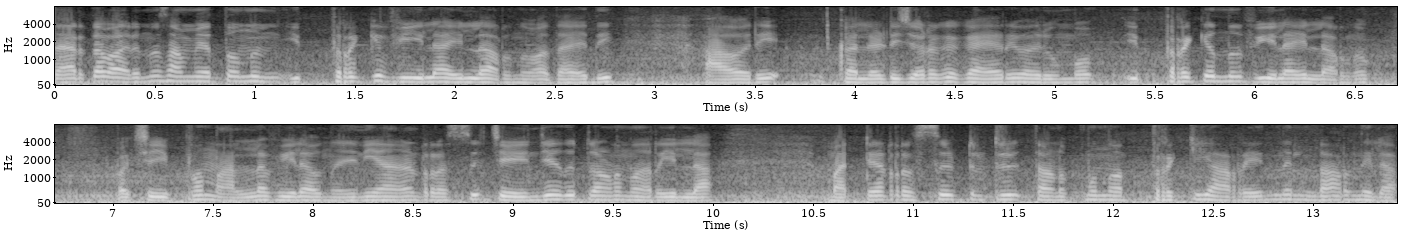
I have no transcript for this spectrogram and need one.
നേരത്തെ വരുന്ന സമയത്തൊന്നും ഇത്രയ്ക്ക് ഫീൽ ആയില്ലായിരുന്നു. അതായത് ആ ഒരു കല്ലടി ചുരൊക്കെ കയറി വരുമ്പോൾ ഇത്രയ്ക്കൊന്നും ഫീൽ ആയില്ലായിരുന്നു. പക്ഷേ ഇപ്പം നല്ല ഫീൽ ആവുന്നു. ഇനി ആ ഡ്രസ്സ് ചേഞ്ച് ചെയ്തിട്ടാണെന്ന് അറിയില്ല. മറ്റേ ഡ്രസ്സ് ഇട്ടിട്ട് തണുപ്പൊന്നും അത്രയ്ക്ക് അറിയുന്നുണ്ടായിരുന്നില്ല.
